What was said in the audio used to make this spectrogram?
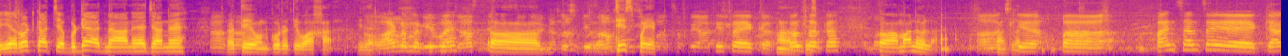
ये रोड का च- बुढ़े आदमी आने जाने रहते उनको रहते वाखा इधर। वार्ड नंबर कितना है? तीस पे एक। तीसरा हाँ, कौन तीस- सर का? तो अमानुल्ला हाँ। पाँच साल से क्या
